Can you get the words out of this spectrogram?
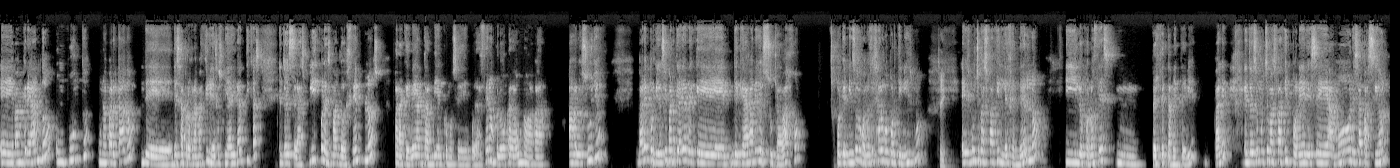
eh, van creando un punto, un apartado de, esa programación y de esas unidades didácticas, entonces se las explico, les mando ejemplos para que vean también cómo se puede hacer, aunque luego cada uno haga, haga lo suyo, ¿vale? Porque yo soy partidaria de que, de que hagan ellos su trabajo porque pienso que cuando haces algo por ti mismo, es mucho más fácil defenderlo y lo conoces mm, perfectamente bien, ¿vale? Entonces es mucho más fácil poner ese amor, esa pasión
